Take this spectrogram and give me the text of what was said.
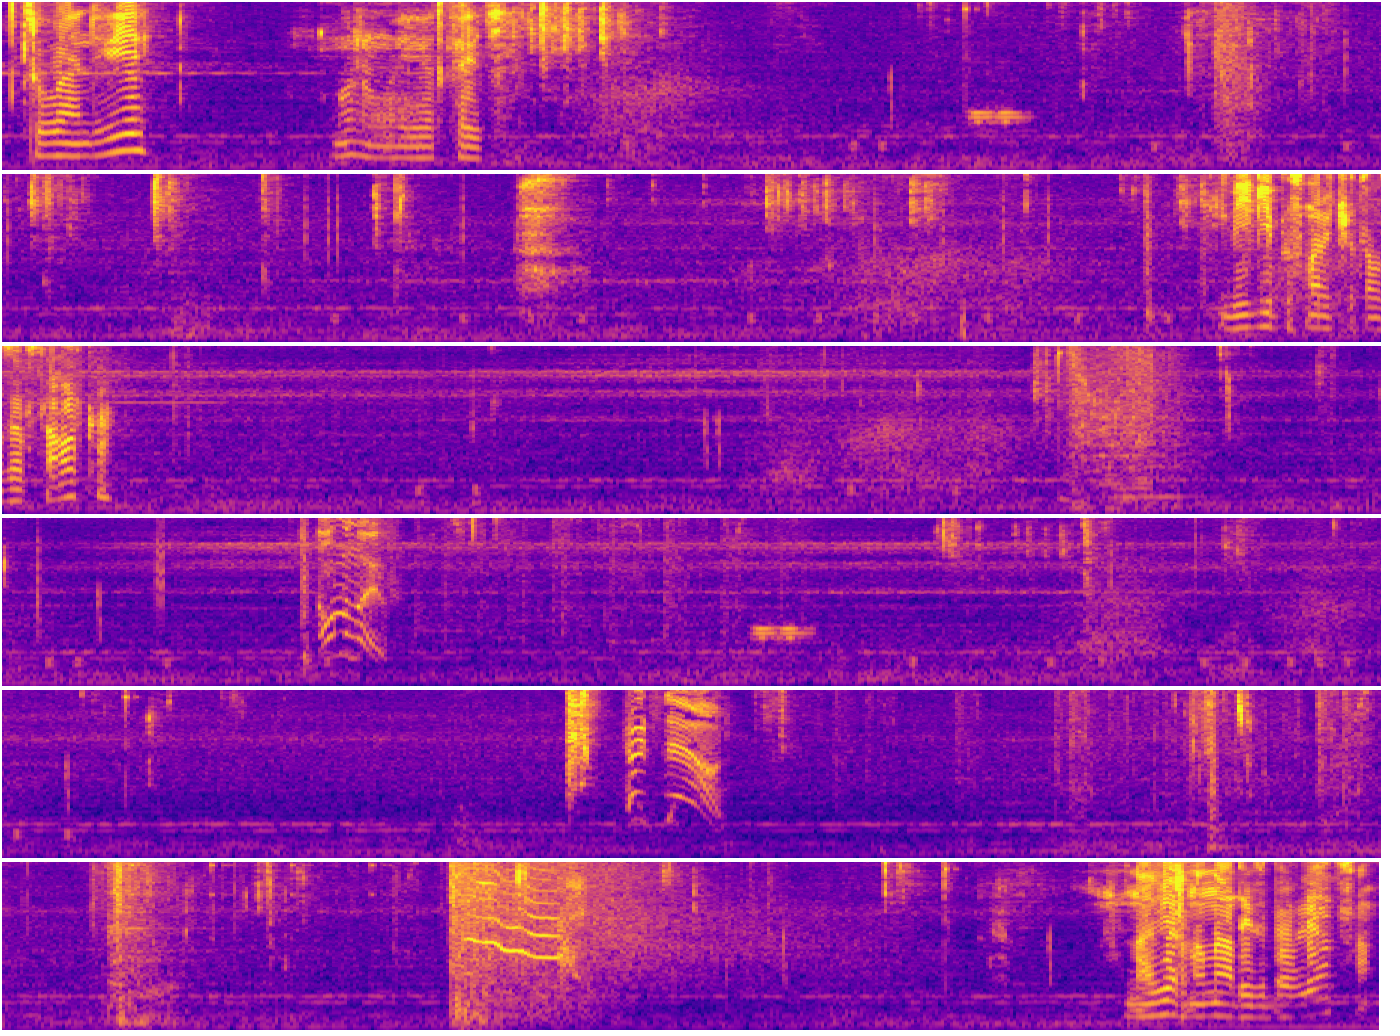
Открываем дверь. Можем ее открыть. Беги, посмотри, что там за обстановка. Heads down! Наверное, надо избавляться.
